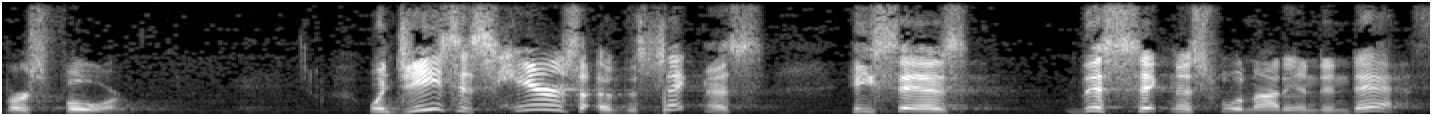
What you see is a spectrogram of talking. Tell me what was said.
Verse 4. When Jesus hears of the sickness, he says, This sickness will not end in death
